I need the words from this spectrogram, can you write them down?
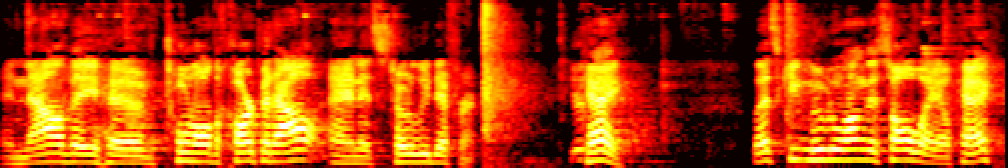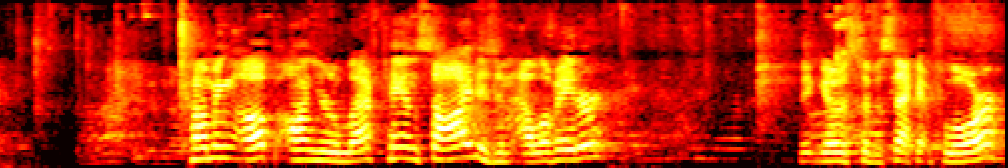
And now they have torn all the carpet out and it's totally different. Okay. Let's keep moving along this hallway, okay? Coming up on your left hand side is an elevator that goes to the second floor.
